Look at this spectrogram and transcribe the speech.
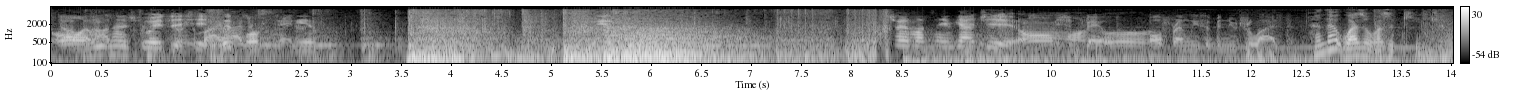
Oh, he's gonna hostiles destroy the shit. the We've lost container. Him. My team gadget. Oh Mission my failed. god. All friendlies have been neutralized. And that was or was a kid killing.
